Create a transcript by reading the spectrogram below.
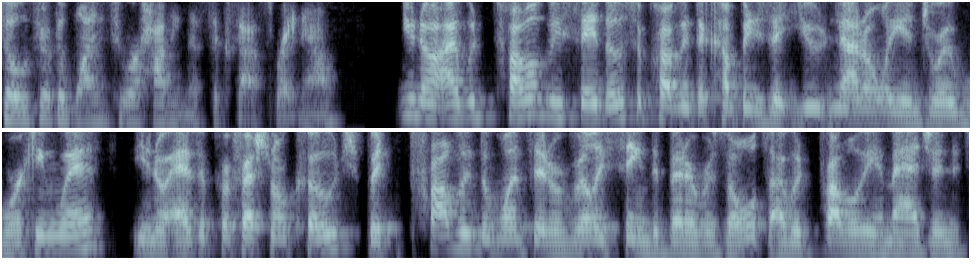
those are the ones who are having the success right now you know, I would probably say those are probably the companies that you not only enjoy working with, you know, as a professional coach, but probably the ones that are really seeing the better results. I would probably imagine,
